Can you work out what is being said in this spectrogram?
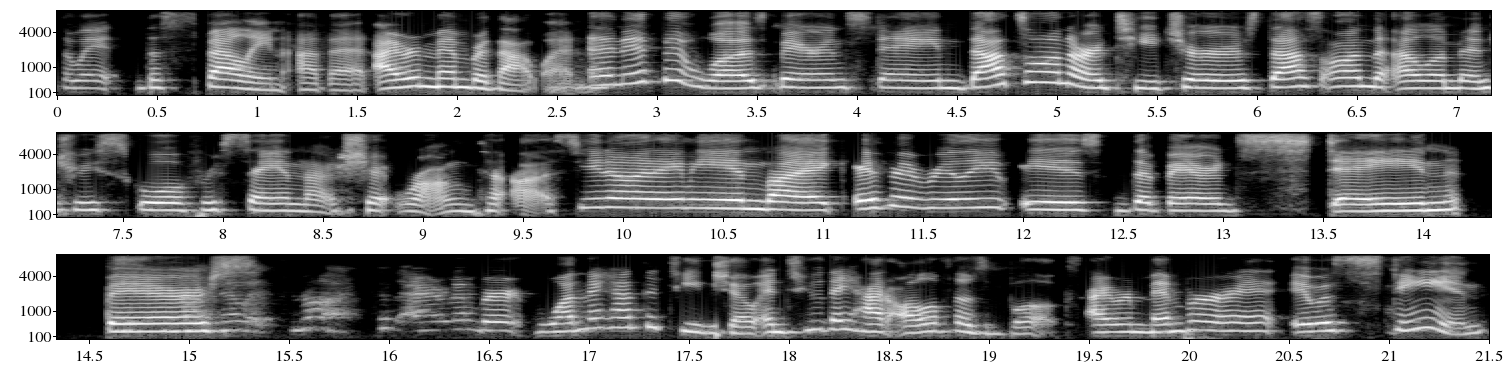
The way the spelling of it. I remember that one. and if it was Berenstain, that's on our teachers. That's on the elementary school for saying that shit wrong to us. You know what I mean? Like, if it really is the Berenstain Bears. No, it's not. Because I remember one, they had the TV show, and two, they had all of those books. I remember it. It was Steen,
